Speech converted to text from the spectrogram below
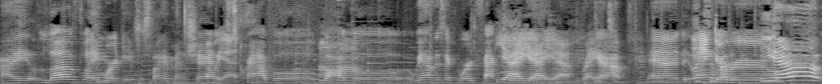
I love playing word games, just like I mentioned. Oh, yes. Scrabble, Uh-huh. Boggle. We have this like word factory. Yeah, yeah, game. yeah. Right. Yeah, and like Kangaroo. yeah,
